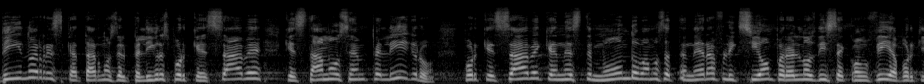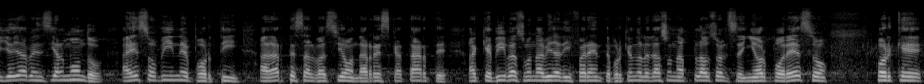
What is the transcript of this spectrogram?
vino a rescatarnos del peligro, es porque sabe que estamos en peligro, porque sabe que en este mundo vamos a tener aflicción, pero Él nos dice, confía, porque yo ya vencí al mundo, a eso vine por ti, a darte salvación, a rescatarte, a que vivas una vida diferente. ¿Por qué no le das un aplauso al Señor por eso? Porque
